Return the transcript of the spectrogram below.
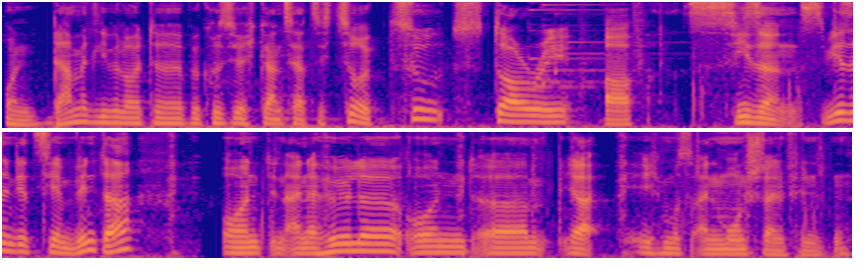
Und damit, liebe Leute, begrüße ich euch ganz herzlich zurück zu Story of Seasons. Wir sind jetzt hier im Winter und in einer Höhle und ähm, ja, ich muss einen Mondstein finden.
